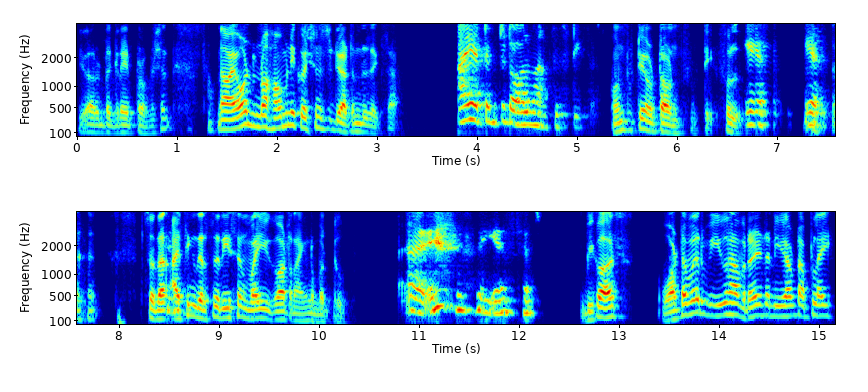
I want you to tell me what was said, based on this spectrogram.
you are a great profession. Now i want to know how many questions did you attend this exam I attempted all 150, sir. 150 out of 150, full. Yes, yes. so that I think that's the reason why you got rank number two. Uh, yes, sir. Because whatever you have read and you have to apply,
